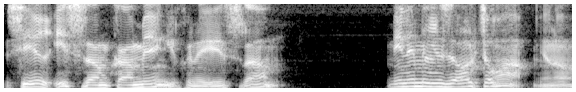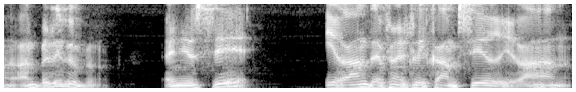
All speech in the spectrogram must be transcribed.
You see Islam coming, you can hear Islam, minimal in the old Torah, you know, unbelievable. And you see Iran definitely comes here, Iran.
